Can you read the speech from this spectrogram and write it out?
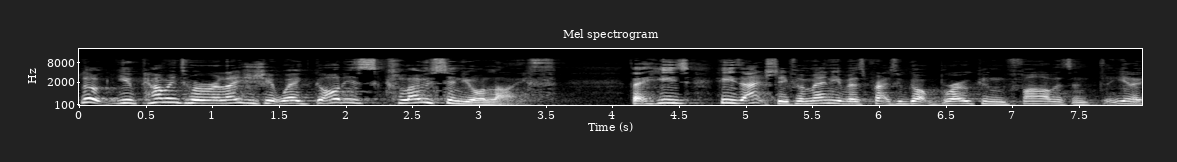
Look, you've come into a relationship where God is close in your life. That he's, he's actually, for many of us, perhaps we've got broken fathers, and, you know,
